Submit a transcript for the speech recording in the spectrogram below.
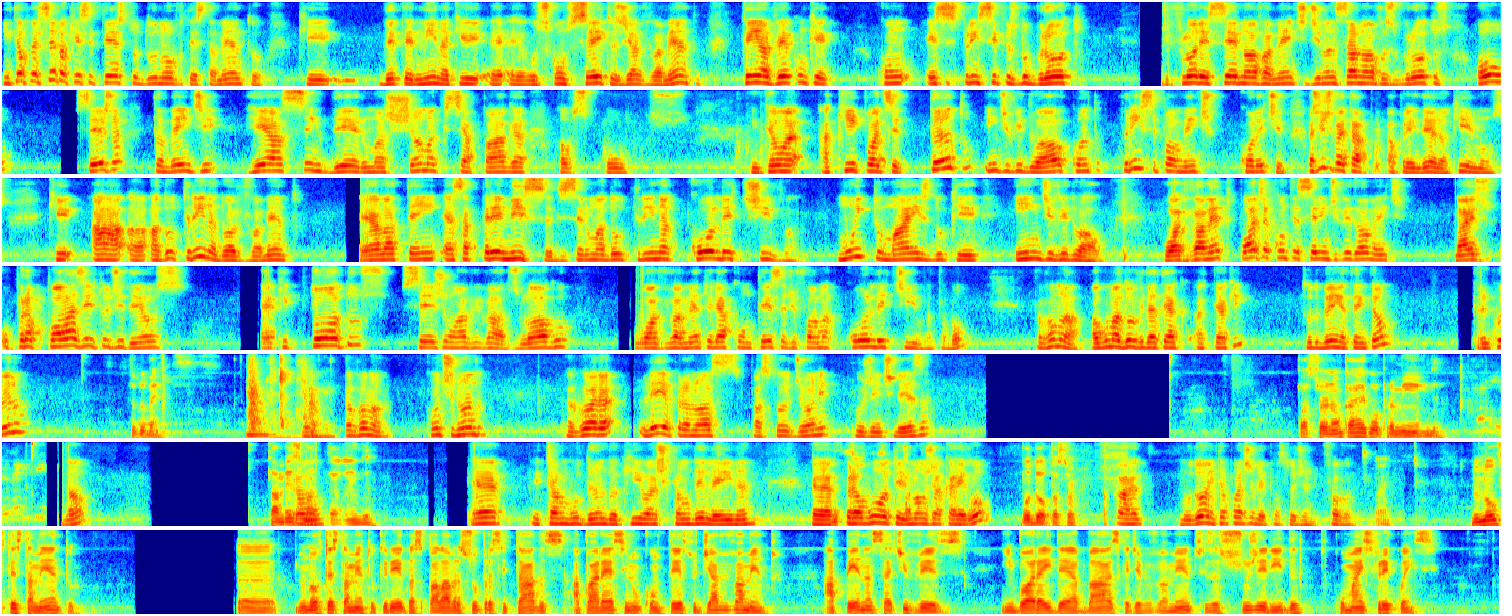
Então perceba que esse texto do Novo Testamento, que determina aqui é, é, os conceitos de avivamento, tem a ver com que com esses princípios do broto, de florescer novamente, de lançar novos brotos, ou seja, também de reacender uma chama que se apaga aos poucos. Então, aqui pode ser tanto individual quanto principalmente coletivo. A gente vai estar aprendendo aqui, irmãos, que a, a, a doutrina do avivamento ela tem essa premissa de ser uma doutrina coletiva, muito mais do que individual. O avivamento pode acontecer individualmente, mas o propósito de Deus é que todos sejam avivados. Logo, o avivamento ele aconteça de forma coletiva, tá bom? Então vamos lá. Alguma dúvida até, até aqui? Tudo bem até então? Tranquilo? Tudo bem. Então vamos lá. Continuando. Agora, leia para nós, pastor Johnny, por gentileza. O pastor não carregou para mim ainda. Não? Tá a mesma então, tela ainda. É, ele está mudando aqui, eu acho que está um delay, né? É, para algum outro irmão já carregou? Mudou, pastor. Mudou? Então pode ler, pastor Jânio, por favor. No Novo Testamento, uh, no Novo Testamento grego, as palavras supracitadas aparecem num contexto de avivamento, apenas sete vezes, embora a ideia básica de avivamento seja sugerida com mais frequência.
